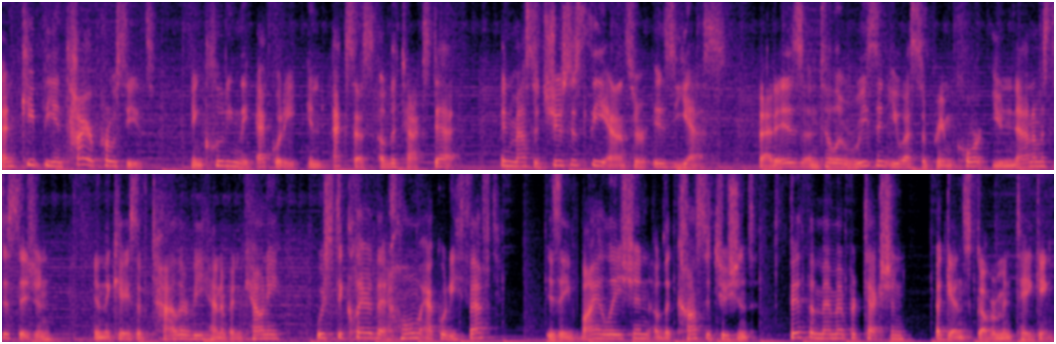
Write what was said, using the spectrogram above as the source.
and keep the entire proceeds, including the equity in excess of the tax debt? In Massachusetts, the answer is yes. That is, until a recent U.S. Supreme Court unanimous decision in the case of Tyler v. Hennepin County, which declared that home equity theft is a violation of the Constitution's Fifth Amendment protection against government taking.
